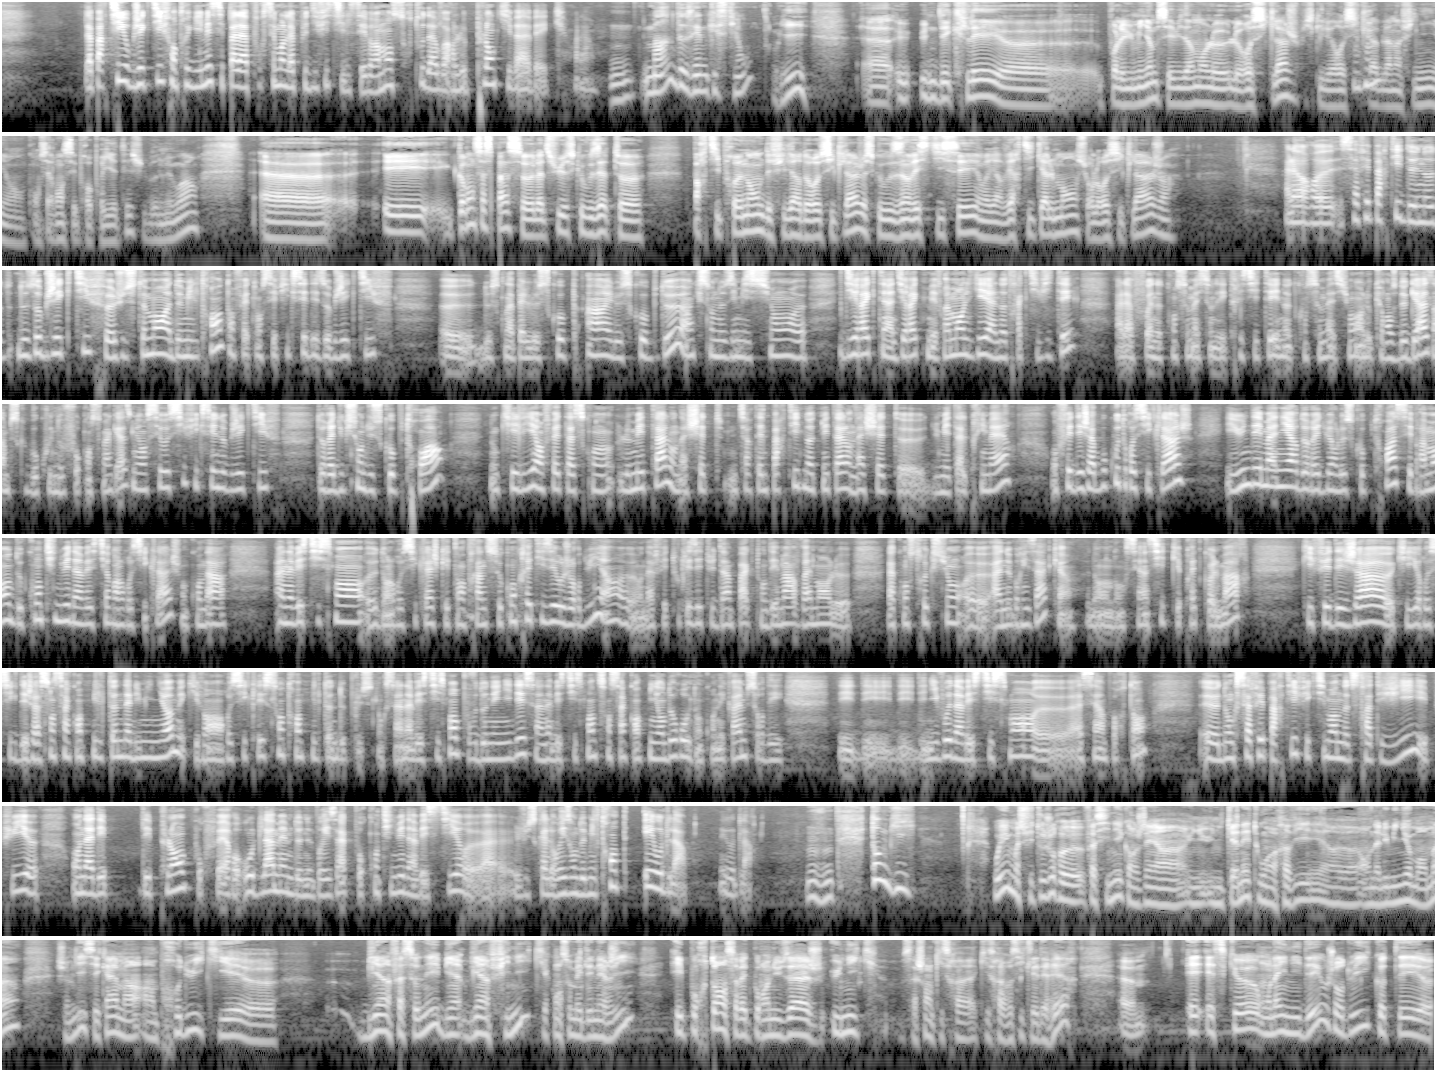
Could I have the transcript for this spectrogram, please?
la partie objectif, entre guillemets, c'est pas forcément la plus difficile. C'est vraiment surtout d'avoir le plan qui va avec. Mmh. Marc, deuxième question. Oui. Euh, une des clés euh, pour l'aluminium, c'est évidemment le, recyclage, puisqu'il est recyclable mmh. à l'infini en conservant ses propriétés, si j'ai bonne mémoire. et comment ça se passe là-dessus? Est-ce que vous êtes partie prenante des filières de recyclage Est-ce que vous investissez, verticalement sur le recyclage? Alors, euh, ça fait partie de nos, objectifs justement à 2030. En fait, on s'est fixé des objectifs de ce qu'on appelle le scope 1 et le scope 2, hein, qui sont nos émissions directes et indirectes, mais vraiment liées à notre activité, à la fois notre consommation d'électricité et notre consommation, en l'occurrence de gaz, hein, parce que beaucoup de nos fours consomment un gaz, mais on s'est aussi fixé un objectif de réduction du scope 3, donc qui est lié en fait à ce qu'on le métal, on achète une certaine partie de notre métal, on achète euh, du métal primaire. On fait déjà beaucoup de recyclage et une des manières de réduire le scope 3, c'est vraiment de continuer d'investir dans le recyclage. Donc on a un investissement euh, dans le recyclage qui est en train de se concrétiser aujourd'hui. Hein. Euh, on a fait toutes les études d'impact, on démarre vraiment la construction à Neubrisac. Donc c'est un site qui est près de Colmar qui fait déjà, euh, qui recycle déjà 150 000 tonnes d'aluminium et qui va en recycler 130 000 tonnes de plus. Donc c'est un investissement, pour vous donner une idée, c'est un investissement de 150 millions d'euros. Donc on est quand même sur des, des, niveaux d'investissement euh, assez importants. Euh, donc ça fait partie effectivement de notre stratégie. Et puis on a des des plans pour faire au-delà même de Neubrisac, pour continuer d'investir jusqu'à l'horizon 2030 et au-delà. Et au-delà. Mmh. Tanguy, oui, moi je suis toujours euh, fasciné quand j'ai une, canette ou un ravier euh, en aluminium en main. Je me dis c'est quand même un, produit qui est euh, bien façonné, bien, bien fini, qui a consommé de l'énergie, et pourtant ça va être pour un usage unique, sachant qu'il sera, sera recyclé derrière. Est-ce qu'on a une idée aujourd'hui côté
